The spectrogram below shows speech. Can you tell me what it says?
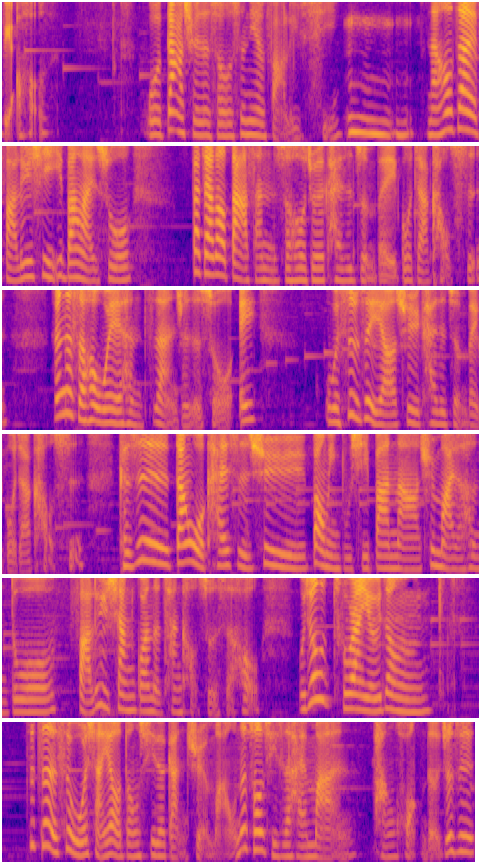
标？好了，我大学的时候是念法律系，嗯嗯嗯，然后在法律系一般来说，大家到大三的时候就会开始准备国家考试。那那时候我也很自然觉得说，哎，我是不是也要去开始准备国家考试？可是当我开始去报名补习班啊，去买了很多法律相关的参考书的时候，我就突然有一种，这真的是我想要的东西的感觉嘛。我那时候其实还蛮彷徨的，就是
